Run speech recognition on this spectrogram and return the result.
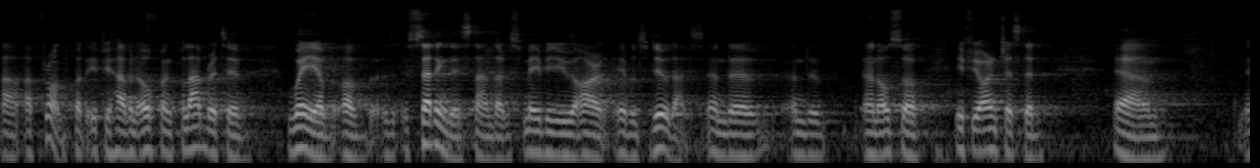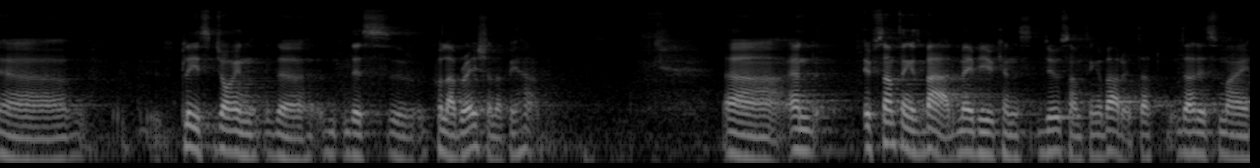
uh, up front, but if you have an open collaborative way of, of, setting these standards, maybe you are able to do that. And, uh, and, uh, and also, if you are interested, um, uh, please join the, this uh, collaboration that we have. and if something is bad, maybe you can do something about it. That, that is my,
